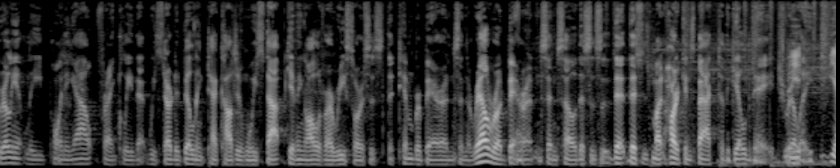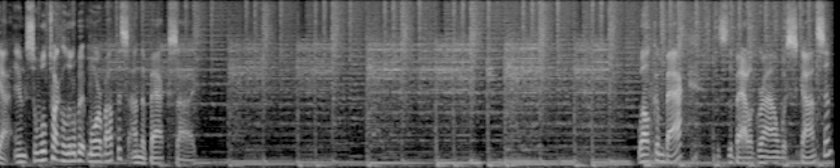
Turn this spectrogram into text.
brilliantly pointing out, frankly, that we started building tech colleges when we stopped giving all of our resources to the timber barons and the railroad barons, and so this is this is what harkens back to the Gilded Age, really. Yeah, and so we'll talk a little bit more about this on the backside. Welcome back. This is the Battleground, Wisconsin.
